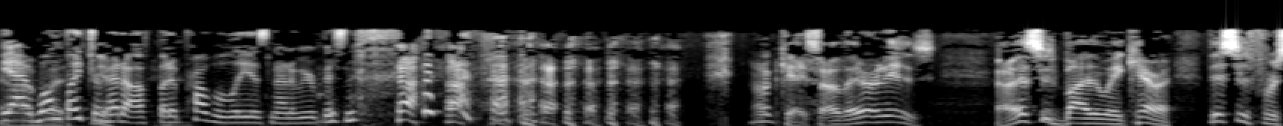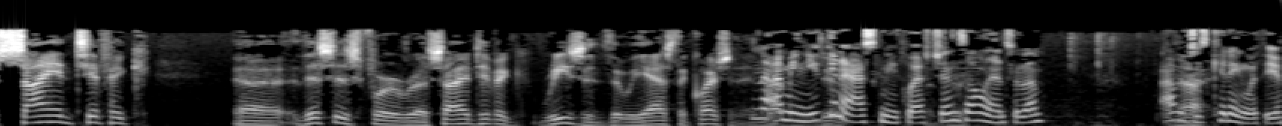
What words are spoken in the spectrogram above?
Yeah, Uh, it won't but- bite your yeah. head off, but it probably is none of your business. okay, so there it is. Uh, this is, by the way, Kara. This is for scientific. Uh, this is for uh, scientific reasons that we ask the question. No, I mean, you can ask me questions. I'll answer them. I was All just right. kidding with you.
